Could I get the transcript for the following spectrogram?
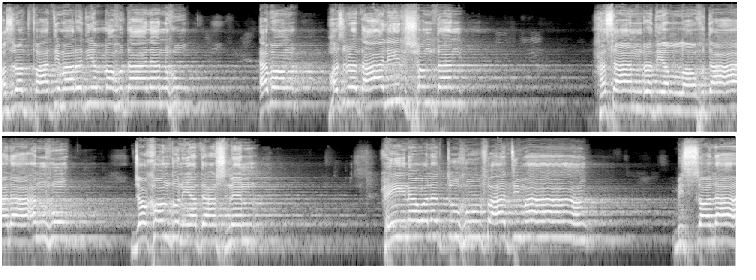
হযরত ফাতিমা রাদিয়াল্লাহু তাআলা আনহু এবং হযরত আলীর সন্তান হাসান রাদিয়াল্লাহু তাআলা আনহু যখন দুনিয়াতে আসলেন حين ولدته فاطمة بالصلاة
